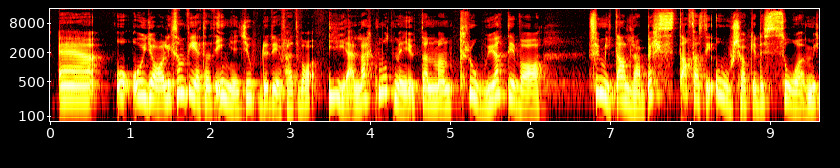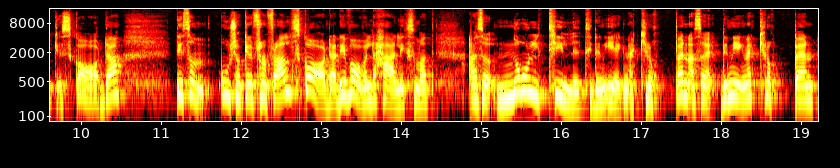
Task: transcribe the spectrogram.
Eh, och, och jag liksom vet att ingen gjorde det för att vara elak mot mig utan man tror ju att det var för mitt allra bästa fast det orsakade så mycket skada. Det som orsakade framförallt skada det var väl det här liksom att alltså noll tillit till den egna kroppen. Alltså den egna kroppen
